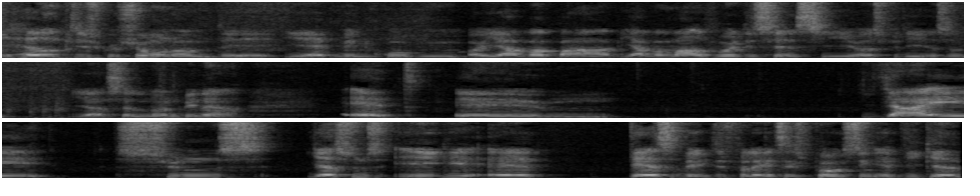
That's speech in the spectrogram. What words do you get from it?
vi havde en diskussion om det i admin-gruppen, og jeg var bare jeg var meget hurtig til at sige, også fordi altså, jeg er selv non-binær, at øhm, jeg synes, jeg synes ikke, at det er så vigtigt for latex posting, at vi giver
